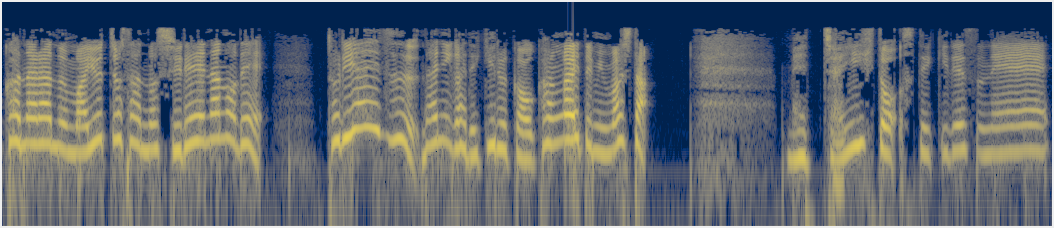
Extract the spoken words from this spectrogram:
他ならぬまゆっちょさんの指令なので、とりあえず何ができるかを考えてみました。めっちゃいい人、素敵ですね。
